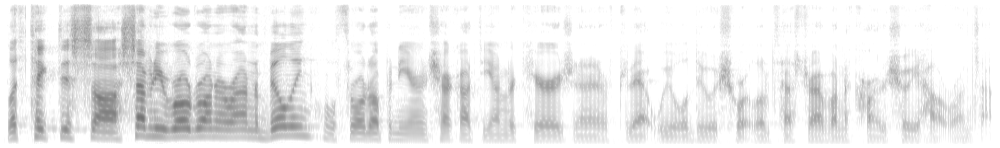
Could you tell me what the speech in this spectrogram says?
Let's take this uh, 70 Roadrunner around the building. We'll throw it up in the air and check out the undercarriage. And then after that, we will do a short little test drive on the car to show you how it runs out.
